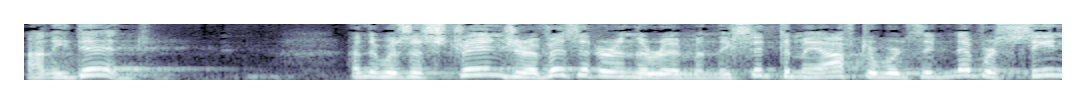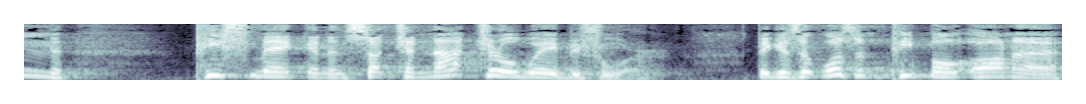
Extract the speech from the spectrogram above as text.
And he did. And there was a stranger, a visitor in the room, and they said to me afterwards they'd never seen peacemaking in such a natural way before. Because it wasn't people on a,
